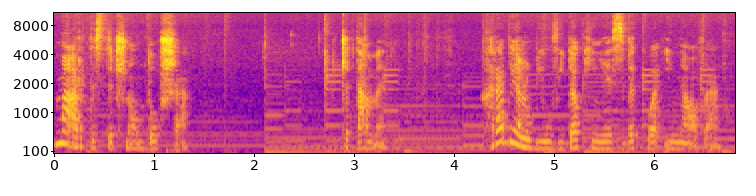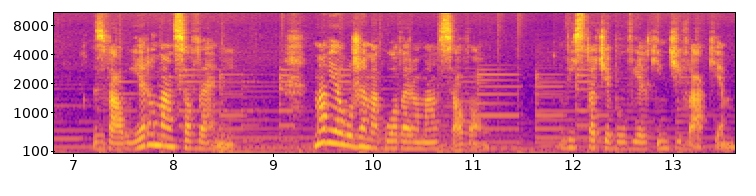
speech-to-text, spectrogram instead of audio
Ma artystyczną duszę. Czytamy. Hrabia lubił widoki niezwykłe i nowe. Zwał je romansowymi. Mawiał, że ma głowę romansową. W istocie był wielkim dziwakiem.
